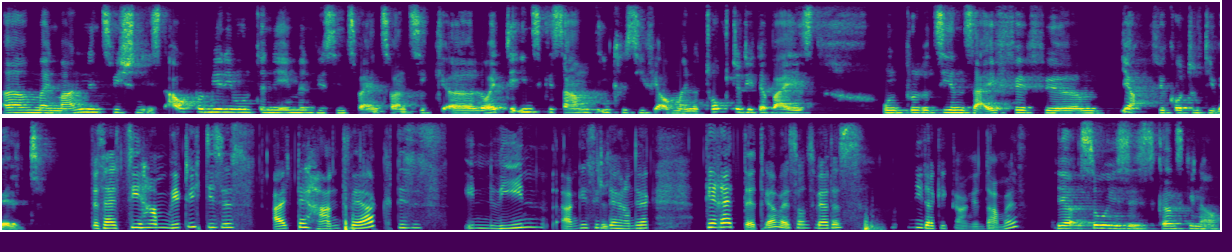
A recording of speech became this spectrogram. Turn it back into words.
Äh, mein Mann inzwischen ist auch bei mir im Unternehmen. Wir sind 22 äh, Leute insgesamt, inklusive auch meiner Tochter, die dabei ist und produzieren Seife für, ja, für Gott und die Welt. Das heißt, Sie haben wirklich dieses alte Handwerk, dieses in Wien angesiedelte Handwerk gerettet, ja, weil sonst wäre das niedergegangen damals. Ja, so ist es, ganz genau.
